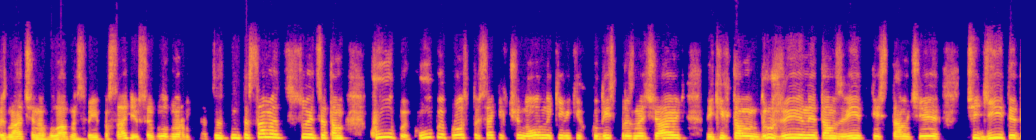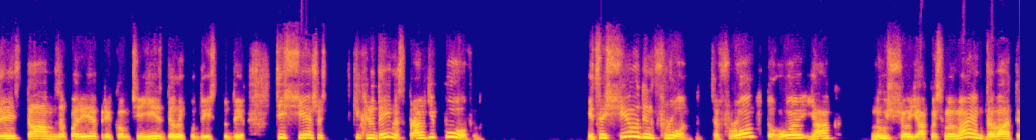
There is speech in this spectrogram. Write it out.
призначена була б на своїй посаді, і все було б нормально. Це те саме стосується там купи, купи просто всяких чиновників, яких кудись призначають, яких там дружини там звідкись там, чи, чи діти десь там за перепріком, чи їздили кудись туди, чи ще щось. Таких людей насправді повно. І це ще один фронт. Це фронт того, як ну, що якось ми маємо давати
